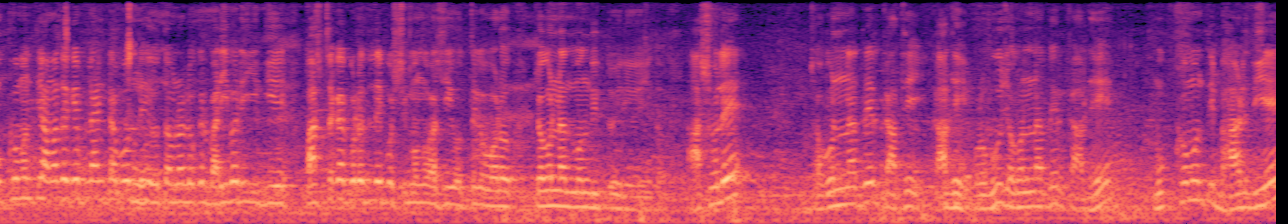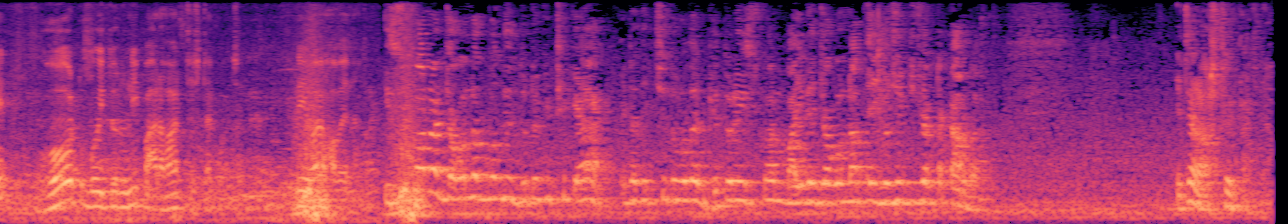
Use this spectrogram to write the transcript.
মুখ্যমন্ত্রী আমাদেরকে প্ল্যানটা বললেই হতো আমরা লোকের বাড়ি বাড়ি গিয়ে পাঁচ টাকা করে দিলেই পশ্চিমবঙ্গবাসী ওর থেকে বড় জগন্নাথ মন্দির তৈরি হয়ে যেত। আসলে জগন্নাথের কাঁধে কাঁধে প্রভু জগন্নাথের কাঁধে মুখ্যমন্ত্রী ভার দিয়ে ভোট বৈতরণী পার হওয়ার চেষ্টা করছেন। এভাবে হবে না। ইস্কন আর জগন্নাথ মন্দির দুটো কি ঠিক এক? এটা দেখছি তো বোধহয় ভেতরে ইস্কন, বাইরে জগন্নাথ, এই বছর কিছু একটা কারবার। এটা রাষ্ট্রের কাজ না।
